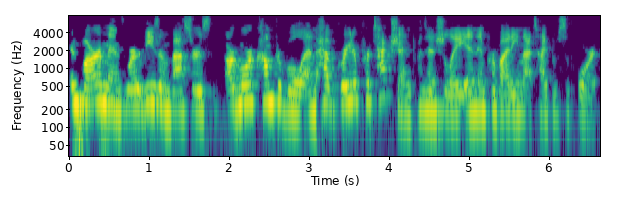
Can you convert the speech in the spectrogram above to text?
environments where these investors are more comfortable and have greater protection potentially in, in providing that type of support.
